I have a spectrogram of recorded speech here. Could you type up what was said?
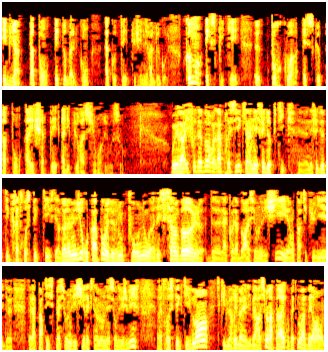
eh bien, Papon est au balcon à côté du général de Gaulle. Comment expliquer euh, pourquoi est-ce que Papon a échappé à l'épuration, Henri Rousseau? Oui, alors il faut d'abord là préciser qu'il y a un effet d'optique, un effet d'optique rétrospectif. C'est-à-dire dans la mesure où Papon est devenu pour nous un des symboles de la collaboration de Vichy, et en particulier de, la participation de Vichy à l'extermination des Juifs, rétrospectivement, ce qui lui arrive à la libération apparaît complètement aberrant.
